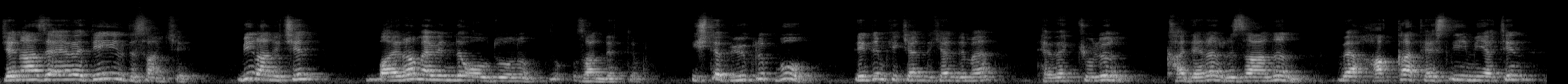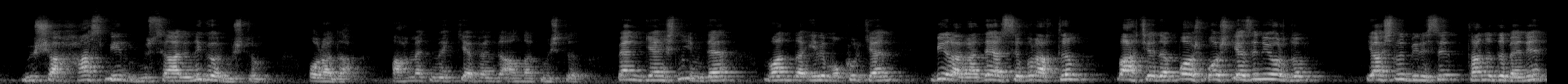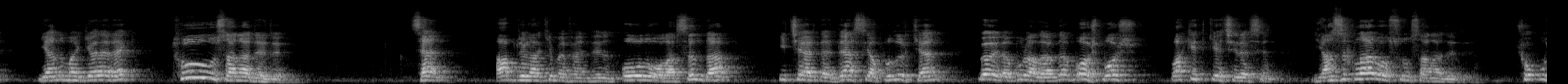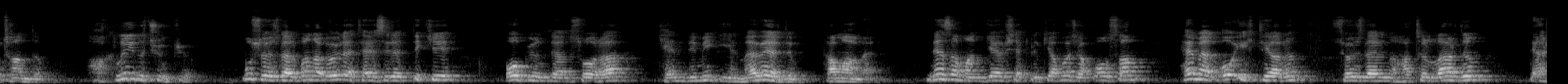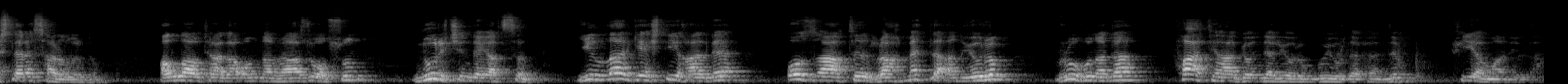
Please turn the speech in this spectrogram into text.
Cenaze eve değildi sanki. Bir an için bayram evinde olduğunu zannettim. İşte büyüklük bu. Dedim ki kendi kendime tevekkülün, kadere rızanın ve hakka teslimiyetin müşahhas bir misalini görmüştüm orada. Ahmet Mekke Efendi anlatmıştı. Ben gençliğimde Van'da ilim okurken bir ara dersi bıraktım. Bahçede boş boş geziniyordum. Yaşlı birisi tanıdı beni. Yanıma gelerek tu sana dedi. Sen Abdülhakim Efendi'nin oğlu olasın da içeride ders yapılırken böyle buralarda boş boş vakit geçiresin. Yazıklar olsun sana dedi. Çok utandım. Haklıydı çünkü. Bu sözler bana öyle tesir etti ki o günden sonra kendimi ilme verdim tamamen. Ne zaman gevşeklik yapacak olsam hemen o ihtiyarın sözlerini hatırlardım, derslere sarılırdım. Allahu Teala ondan razı olsun, nur içinde yatsın. Yıllar geçtiği halde o zatı rahmetle anıyorum, ruhuna da Fatiha gönderiyorum buyurdu efendim. Fi emanillah.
